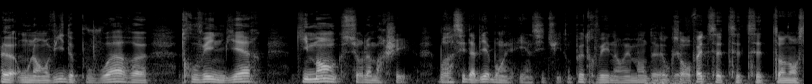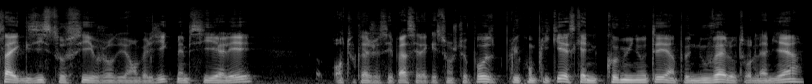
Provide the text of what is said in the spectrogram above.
on a envie de pouvoir trouver une bière qui manque sur le marché brasser de la bière, bon, et ainsi de suite. On peut trouver énormément de. Donc, en fait, cette, cette, cette tendance-là existe aussi aujourd'hui en Belgique, même si elle est, en tout cas, je ne sais pas, c'est la question que je te pose, plus compliquée. Est-ce qu'il y a une communauté un peu nouvelle autour de la bière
